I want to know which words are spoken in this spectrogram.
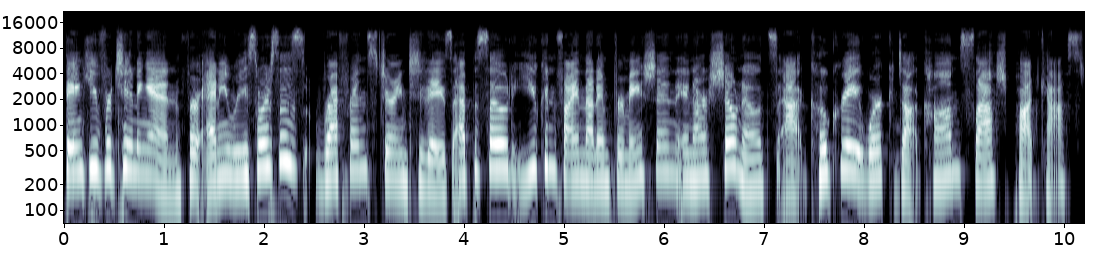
Thank you for tuning in. For any resources referenced during today's episode, you can find that information in our show notes at co-creatework.com slash podcast.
